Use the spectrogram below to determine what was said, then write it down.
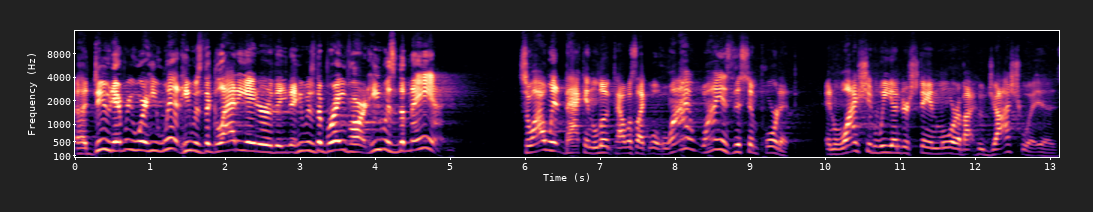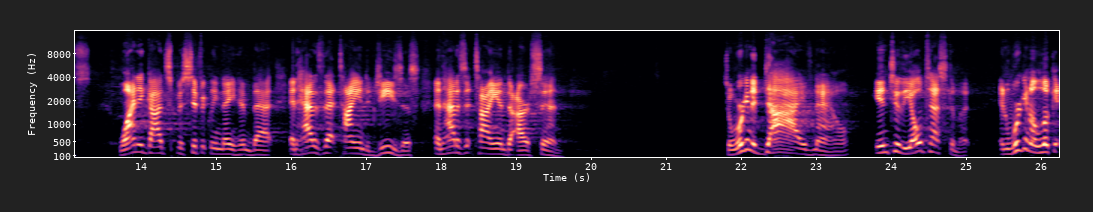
uh, dude everywhere he went. He was the gladiator, the, the, he was the braveheart, he was the man. So I went back and looked. I was like, well, why, why is this important? And why should we understand more about who Joshua is? Why did God specifically name him that? And how does that tie into Jesus? And how does it tie into our sin? So we're going to dive now into the Old Testament and we're going to look at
